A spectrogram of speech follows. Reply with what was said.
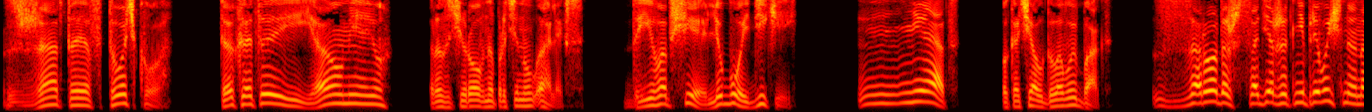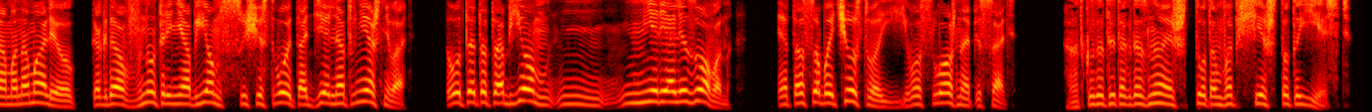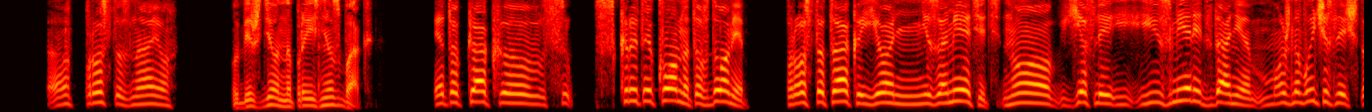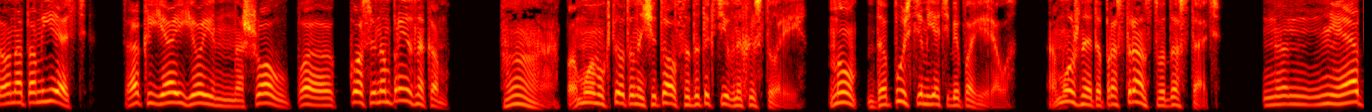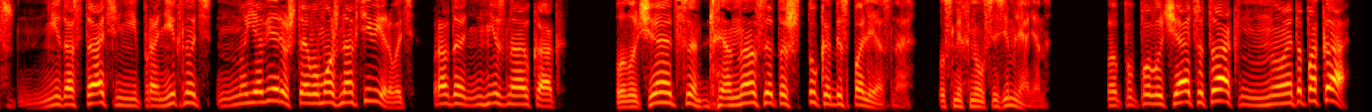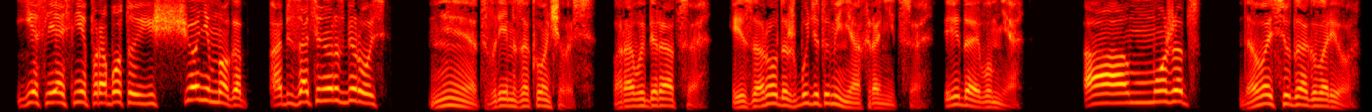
«Сжатое в точку? Так это и я умею», — разочарованно протянул Алекс. «Да и вообще, любой дикий». «Нет», — покачал головой Бак. «Зародыш содержит непривычную нам аномалию, когда внутренний объем существует отдельно от внешнего. Тут этот объем не реализован. Это особое чувство, его сложно описать. «Откуда ты тогда знаешь, что там вообще что-то есть?» а, «Просто знаю», — убежденно произнес Бак. «Это как э, скрытая комната в доме. Просто так ее не заметить, но если и измерить здание, можно вычислить, что она там есть. Так я ее и нашел по косвенным признакам». «А, по-моему, кто-то начитался детективных историй. Ну, допустим, я тебе поверил. А можно это пространство достать? «Нет, не достать, не проникнуть, но я верю, что его можно активировать. Правда, не знаю как». «Получается, для нас эта штука бесполезна», — усмехнулся землянин. П -п «Получается так, но это пока. Если я с ней поработаю еще немного, обязательно разберусь». «Нет, время закончилось. Пора выбираться. И зародыш будет у меня храниться. Передай его мне». «А может...» «Давай сюда, говорю.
